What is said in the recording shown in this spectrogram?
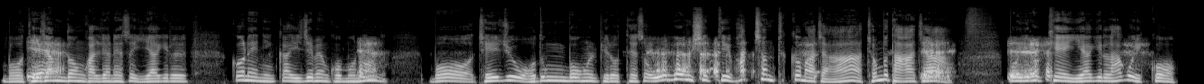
뭐 예. 대장동 관련해서 이야기를 꺼내니까 이재명 고문은 예. 뭐 제주 오등봉을 비롯해서 50시티 화천 특검하자 전부 다 하자 뭐 예. 이렇게 이야기를 하고 있고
